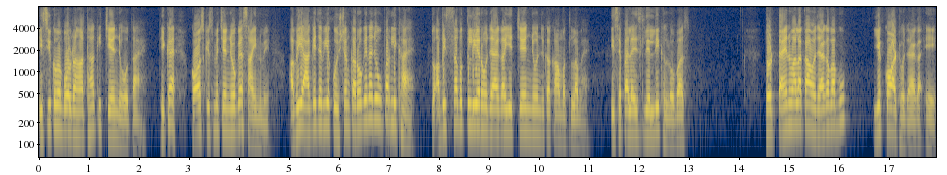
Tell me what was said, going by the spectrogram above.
इसी को मैं बोल रहा था कि चेंज होता है, ठीक है? कॉस किसमें चेंज हो गया? साइन में। अभी आगे जब ये क्वेश्चन करोगे ना, जो ऊपर लिखा है तो अभी सब क्लियर हो जाएगा, ये चेंज ओंज का क्या मतलब है? इसे पहले इसलिए लिख लो बस। तो टेन वाला क्या हो जाएगा बाबू? ये कॉट हो जाएगा ए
